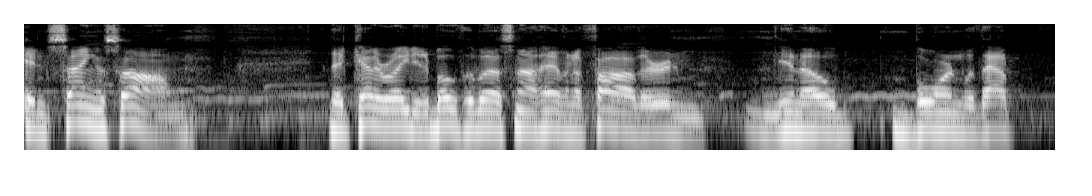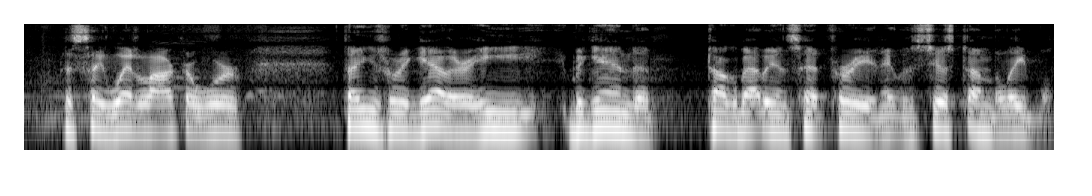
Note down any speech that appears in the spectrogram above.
and sang a song that kind of related to both of us not having a father and, you know, born without, let's say, wedlock or where things were together, he began to talk about being set free, and it was just unbelievable.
